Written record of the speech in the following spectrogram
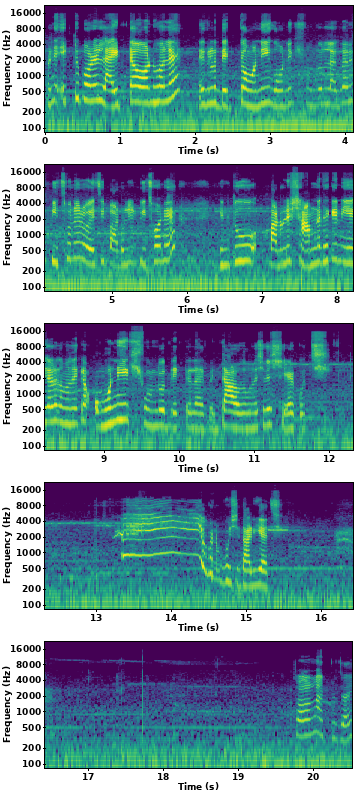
মানে একটু পরে লাইটটা অন হলে এগুলো দেখতে অনেক অনেক সুন্দর লাগবে। আমি পিছনে রয়েছি, পাটুলির পিছনে। কিন্তু পাটুলির সামনে থেকে নিয়ে গেলে তোমাদেরকে অনেক সুন্দর দেখতে লাগবে। দাঁড়াও, তোমাদের সাথে শেয়ার করছি। ওখানে বসে দাঁড়িয়ে আছি। চলো না, একটু যাই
